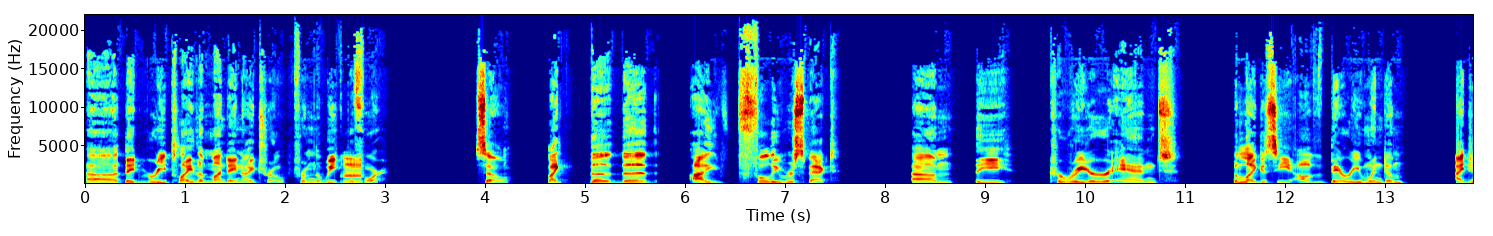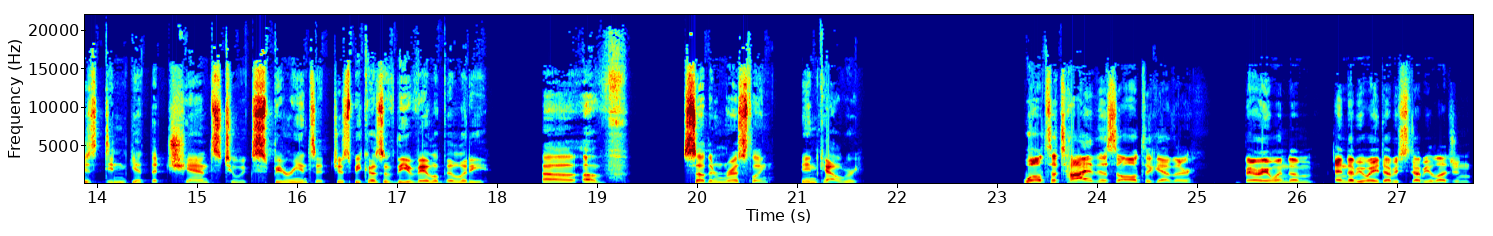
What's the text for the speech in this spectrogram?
Uh they'd replay the monday nitro from the week Mm. before. So like the the i fully respect um the career and the legacy of barry windham. I just didn't get the chance to experience it just because of the availability uh of southern wrestling in calgary. Well, to tie this all together, Barry Windham, NWA WCW legend,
